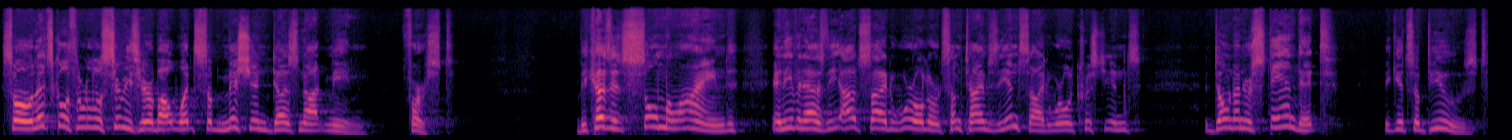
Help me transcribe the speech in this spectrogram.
So let's go through a little series here about what submission does not mean first. Because it's so maligned, and even as the outside world, or sometimes the inside world, Christians don't understand it, it gets abused.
